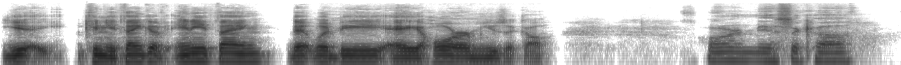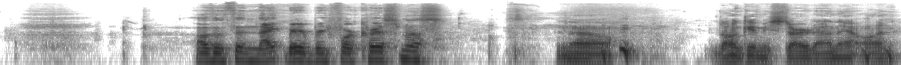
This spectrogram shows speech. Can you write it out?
You can you think of anything that would be a horror musical? Horror musical. Other than Nightmare Before Christmas. No, don't get me started on that one.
